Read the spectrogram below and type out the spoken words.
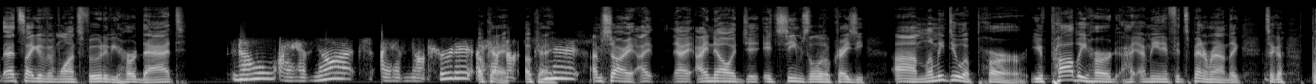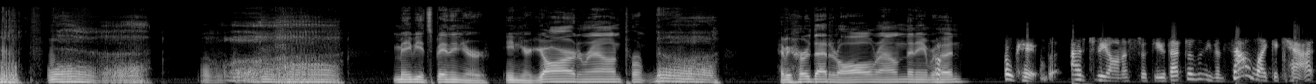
that's like if it wants food. Have you heard that? No, I have not. I have not heard it. I Okay, have not okay. seen it. I'm sorry. I, I I know it it seems a little crazy. Um, let me do a purr. You've probably heard. I, I mean, if it's been around, like it's like a. Maybe it's been in your in your yard around. Have you heard that at all around the neighborhood? Okay, I have to be honest with you. That doesn't even sound like a cat.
